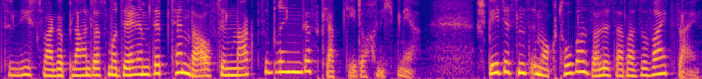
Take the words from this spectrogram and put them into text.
Zunächst war geplant, das Modell im September auf den Markt zu bringen, das klappt jedoch nicht mehr. Spätestens im Oktober soll es aber soweit sein.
